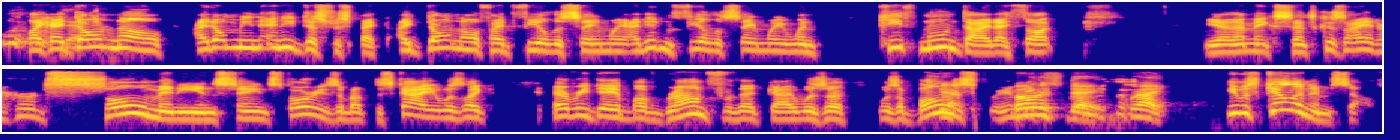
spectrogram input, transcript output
Like I don't know. I don't mean any disrespect. I don't know if I'd feel the same way. I didn't feel the same way when Keith Moon died. I thought, yeah, that makes sense because I had heard so many insane stories about this guy. It was like every day above ground for that guy was a was a bonus for him. Bonus day, He was, right? he was killing himself.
